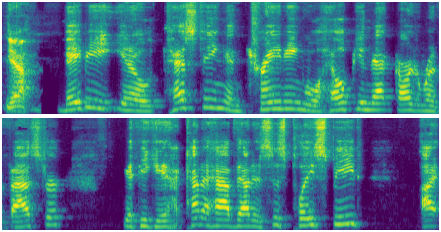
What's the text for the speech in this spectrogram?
yeah, maybe you know testing and training will help you in that guard to run faster. If he can kind of have that as his play speed, I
